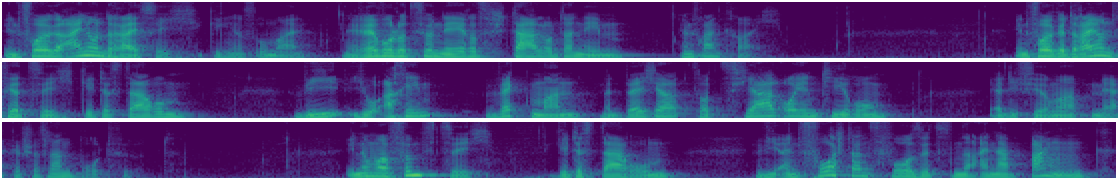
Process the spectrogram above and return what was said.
In Folge 31 ging es um ein revolutionäres Stahlunternehmen in Frankreich. In Folge 43 geht es darum, wie Joachim Weckmann mit welcher Sozialorientierung er die Firma Märkisches Landbrot führt. In Nummer 50 geht es darum, wie ein Vorstandsvorsitzender einer Bank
